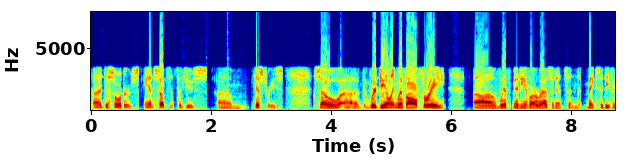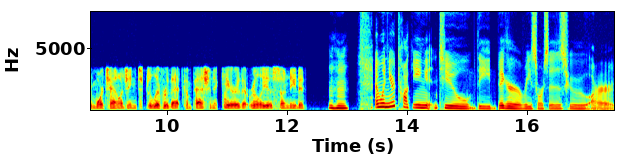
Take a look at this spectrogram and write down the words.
uh, disorders and substance abuse um, histories. So, uh, we're dealing with all three. Uh, with many of our residents, and it makes it even more challenging to deliver that compassionate care that really is so needed. Mm-hmm. And when you're talking to the bigger resources who are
